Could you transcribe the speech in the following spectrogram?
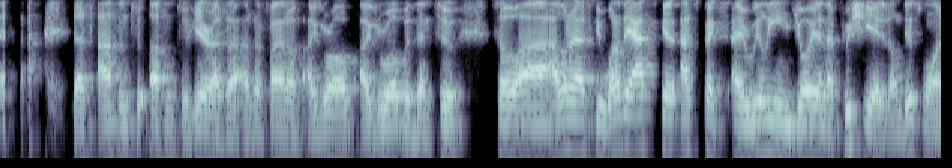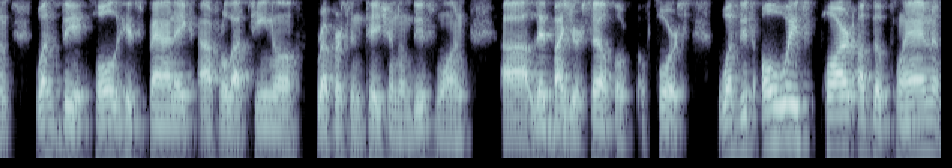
That's awesome to awesome to hear as a as a fan of I grew up I grew up with them too. So uh, I want to ask you one of the as- aspects I really enjoyed and appreciated on this one was the whole Hispanic Afro Latino representation on this one, uh, led by yourself, of, of course. Was this always part of the plan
